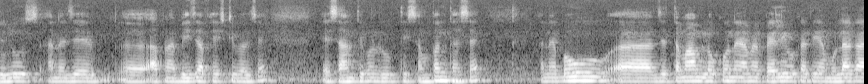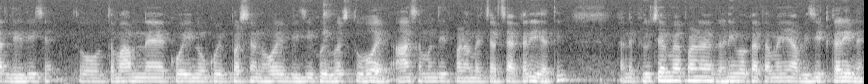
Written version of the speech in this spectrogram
જુલુસ અને જે આપણા બીજા ફેસ્ટિવલ છે, એ શાંતિપૂર્ણ રૂપથી સંપન્ન થશે. અને બહુ જે તમામ લોકોને અમે પહેલી વખત અહીંયા મુલાકાત લીધી છે, તો તમામને કોઈનો કોઈ પર્સન હોય, બીજી કોઈ વસ્તુ હોય, આ સંબંધિત પણ અમે ચર્ચા કરી હતી. અને ફ્યુચરમાં પણ ઘણી વખત અમે અહીંયા વિઝિટ કરીને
